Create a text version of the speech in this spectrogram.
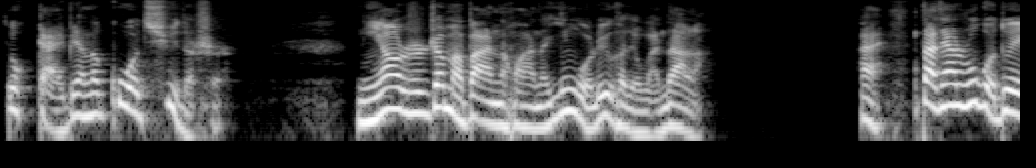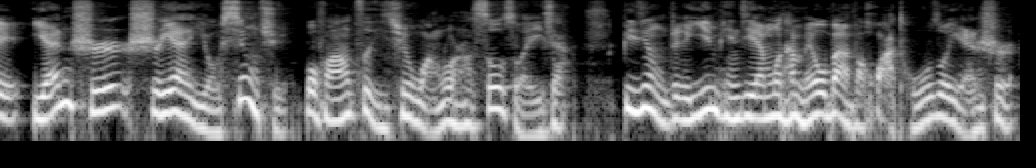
就改变了过去的事。你要是这么办的话，那因果律可就完蛋了。哎，大家如果对延迟实验有兴趣，不妨自己去网络上搜索一下。毕竟这个音频节目它没有办法画图做演示，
